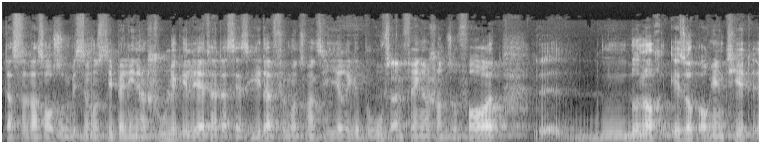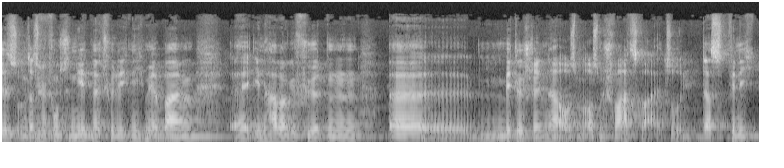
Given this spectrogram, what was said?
das, was auch so ein bisschen uns die Berliner Schule gelehrt hat, dass jetzt jeder 25-jährige Berufsanfänger schon sofort äh, nur noch ESOP orientiert ist und das ja. funktioniert natürlich nicht mehr beim äh, inhabergeführten äh, Mittelständler aus dem, aus dem Schwarzwald. So, das finde ich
